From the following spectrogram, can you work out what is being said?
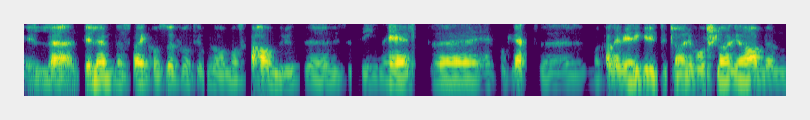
til, eh, til embetsverket også, i forhold til hvordan man skal havne ut disse tingene helt, helt konkret. man kan levere gryteklare forslag, ja, men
